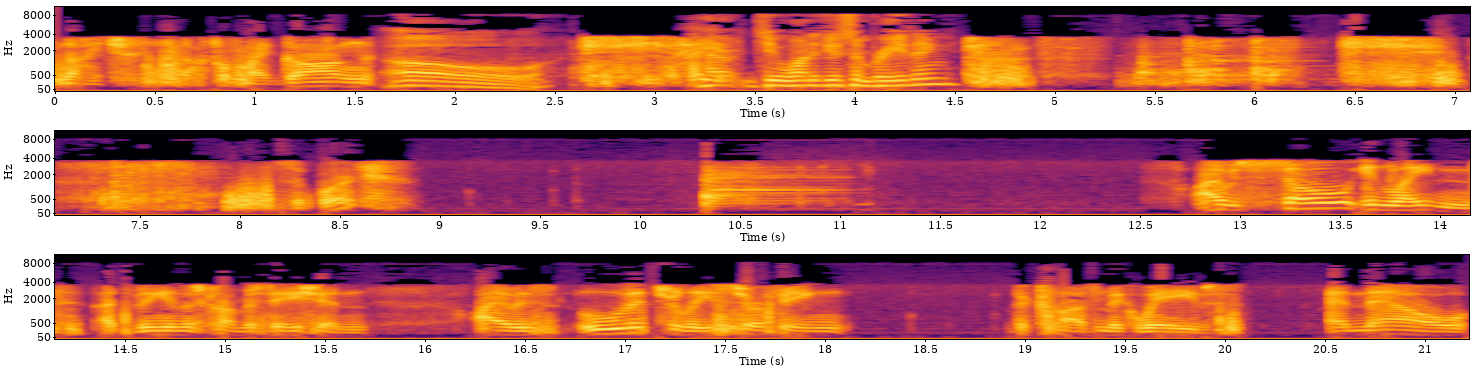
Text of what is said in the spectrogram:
no, I just knocked over my gong. Oh. How, do you want to do some breathing? Does it work? I was so enlightened at the beginning of this conversation. I was literally surfing the cosmic waves, and now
